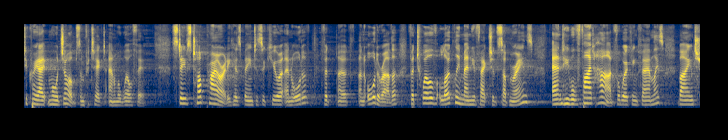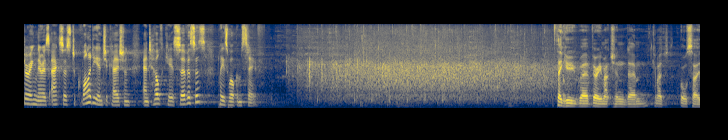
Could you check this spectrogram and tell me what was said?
to create more jobs and protect animal welfare. Steve's top priority has been to secure an order for uh, an order rather for 12 locally manufactured submarines and he will fight hard for working families by ensuring there is access to quality education and healthcare services. Please welcome Steve. Thank you uh, very much, and um, can I also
